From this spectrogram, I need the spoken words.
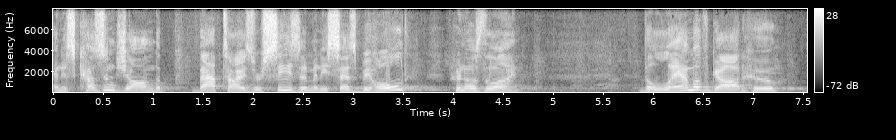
and his cousin John the baptizer sees him, and he says, Behold, who knows the line? The Lamb of God who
